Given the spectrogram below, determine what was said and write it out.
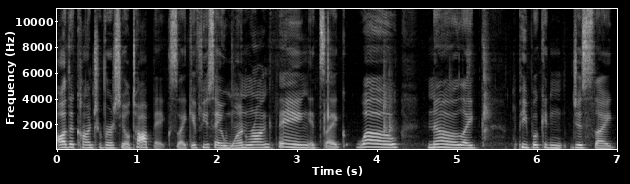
all the controversial topics. Like if you say one wrong thing it's like whoa no like people can just like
